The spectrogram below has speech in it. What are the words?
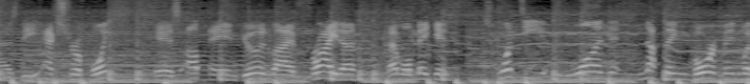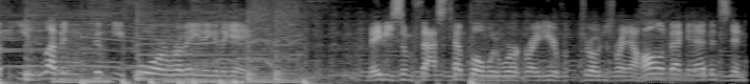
As the extra point is up and good by Frida. That will make it 21 nothing Boardman with 11.54 remaining in the game. Maybe some fast tempo would work right here for the Trojans right now. Hollenbeck and Edmonston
